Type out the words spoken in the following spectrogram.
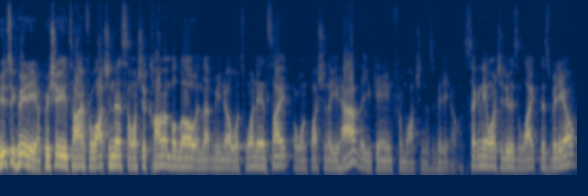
YouTube community, I appreciate your time for watching this. I want you to comment below and let me know what's one insight or one question that you have that you gained from watching this video. Second thing I want you to do is like this video.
